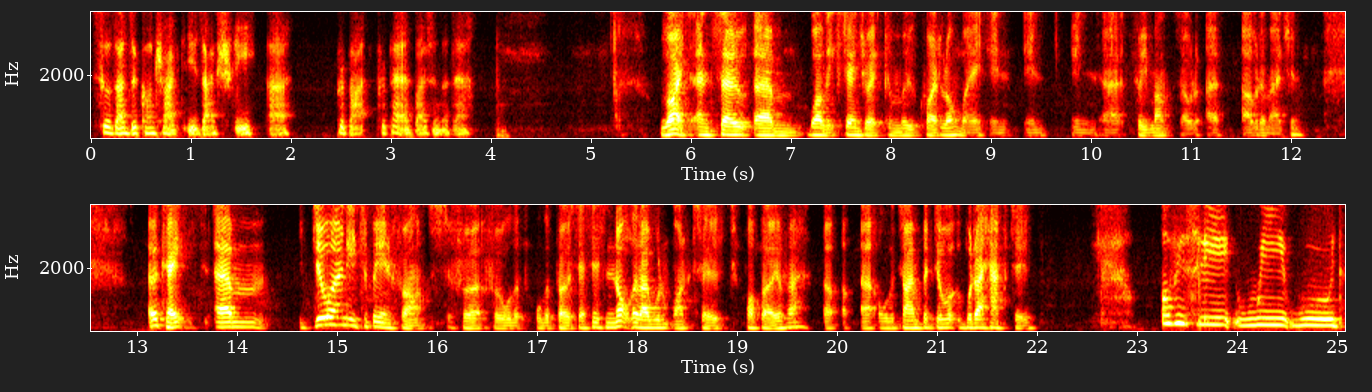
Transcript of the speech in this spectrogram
so that the contract is actually uh, prepared, prepared by the notaire. Right, and so um, while the exchange rate can move quite a long way in in in uh, three months, I would I, I would imagine. Okay, um, do I need to be in France for, for all the all the processes? Not that I wouldn't want to, to pop over uh, uh, all the time, but do would I have to? Obviously, we would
